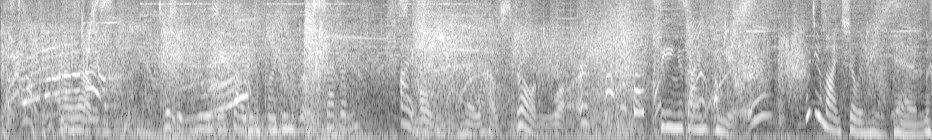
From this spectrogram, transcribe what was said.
I um, take it you will be fighting for Universe 7. I already know how strong you are. But seeing as I'm here, would you mind showing me again?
